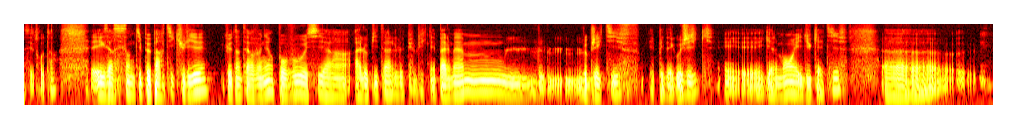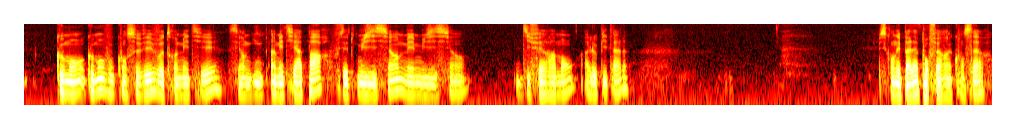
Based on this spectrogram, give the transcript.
c'est trop tard. Exercice un petit peu particulier que d'intervenir pour vous aussi à, l'hôpital. Le public n'est pas le même, l'objectif est pédagogique et également éducatif. Euh, comment, vous concevez votre métier? C'est un, métier à part? Vous êtes musicien, mais musicien différemment à l'hôpital? Puisqu'on n'est pas là pour faire un concert.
